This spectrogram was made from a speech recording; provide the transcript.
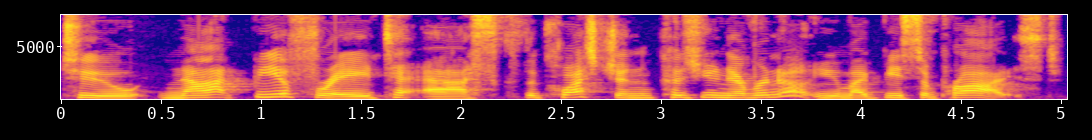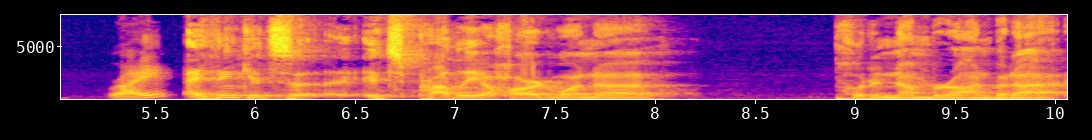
to not be afraid to ask the question because you never know. You might be surprised, right? I think it's a, it's probably a hard one to put a number on, but I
